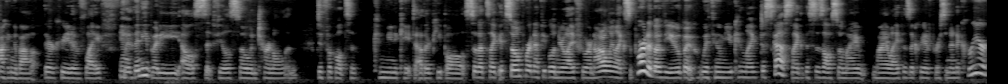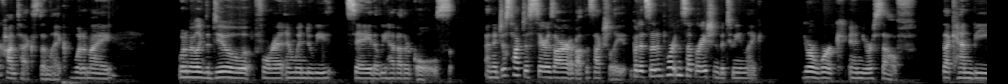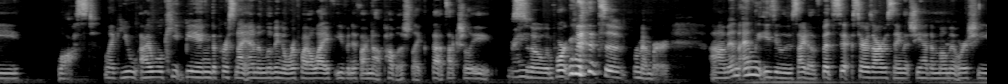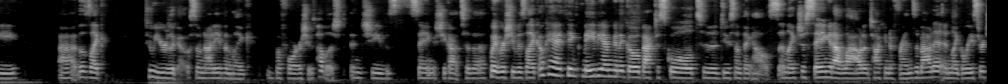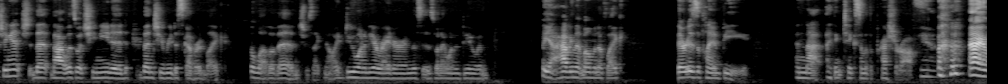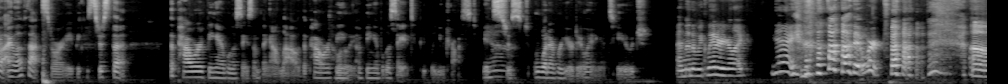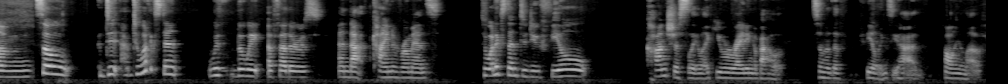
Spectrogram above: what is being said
talking about their creative life Yeah. with anybody else. It feels so internal and difficult to communicate to other people. So that's like it's so important to have people in your life who are not only like supportive of you, but with whom you can like discuss like this is also my my life as a creative person in a career context and like what am I what am I willing to do for it and when do we say that we have other goals and I just talked to Sara Zarr about this actually, but it's an important separation between like your work and yourself that can be lost. Like you I will keep being the person I am and living a worthwhile life even if I'm not published. Like that's actually Right. so important to remember. Um, and, and easy to lose sight of. But Sara Zarr was saying that she had a moment where she, uh, it was like two years ago, so not even like before she was published. And she was saying she got to the point where she was like, okay, I think maybe I'm going to go back to school to do something else. And like just saying it out loud and talking to friends about it and like researching it, that, that was what she needed. Then she rediscovered like the love of it. And she was like, no, I do want to be a writer and this is what I want to do. And, but yeah, having that moment of like, there is a plan B. And that I think takes some of the pressure off. Yeah. I I love that story because just the the power of being able to say something out loud, the power of Totally. being of being able to say it to people you trust. It's just whatever you're doing, it's huge. and then a week later you're like yay it worked um so did to what extent with the weight of feathers and that kind of romance to what extent did you feel consciously like you were writing about some of the feelings you had falling in love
